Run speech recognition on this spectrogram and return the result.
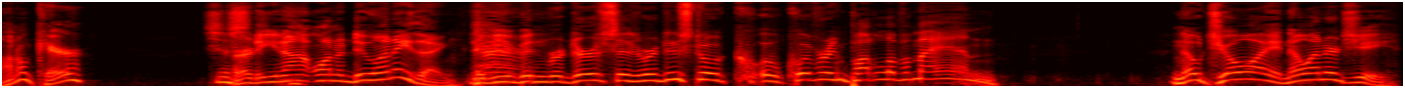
I don't care. Just Or do you not want to do anything? Have you been reduced, reduced to a quivering puddle of a man? No joy, no energy.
